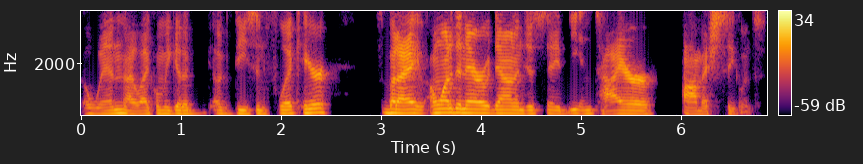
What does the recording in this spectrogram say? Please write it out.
a win. I like when we get a, a decent flick here. But I, I wanted to narrow it down and just say the entire Amish sequence.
